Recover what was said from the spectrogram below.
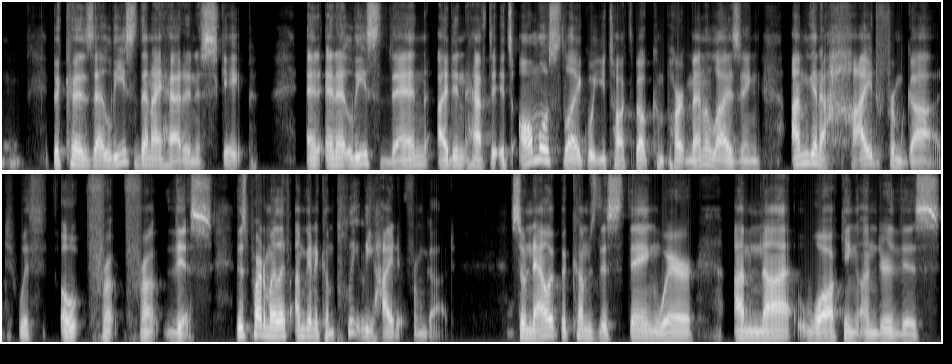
Mm-hmm. Because at least then I had an escape and and at least then i didn't have to it's almost like what you talked about compartmentalizing i'm going to hide from god with oh from from this this part of my life i'm going to completely hide it from god. So now it becomes this thing where i'm not walking under this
